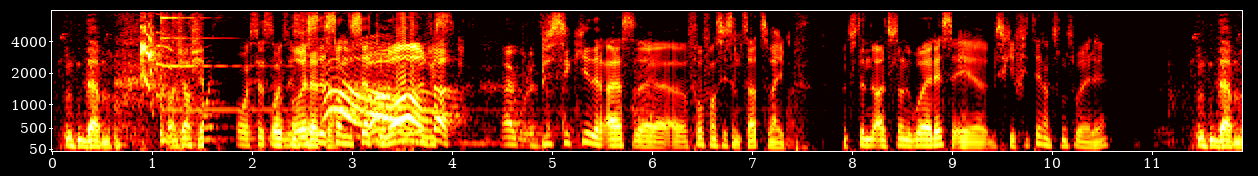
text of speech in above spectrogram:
Dame. Recherchez. OSS OSS 117, 117. wow! Ah, gure. Biziki der, ez, uh, fo francis entzat, bai. Entzuten entzuten dugu ere, ze, eh, biziki fite entzuten zu ere. Dame.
